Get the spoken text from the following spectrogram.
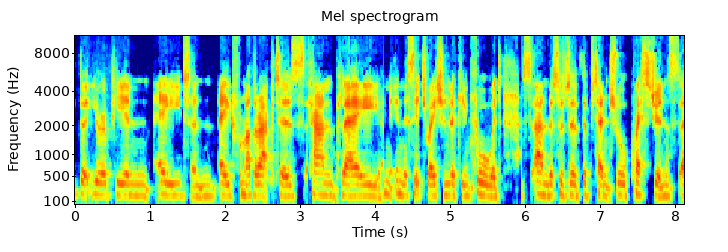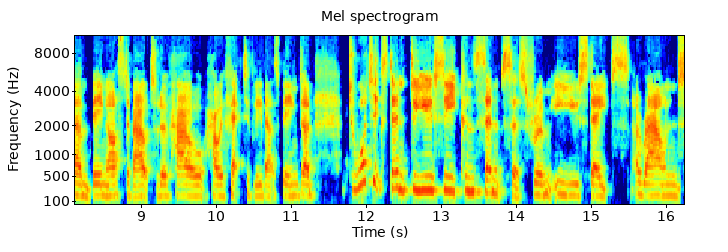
that European aid and aid from other actors can play in, in, the situation looking forward, and the sort of the potential questions um, being asked about sort of how how effectively that's being done. To what extent do you see consensus from EU states around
